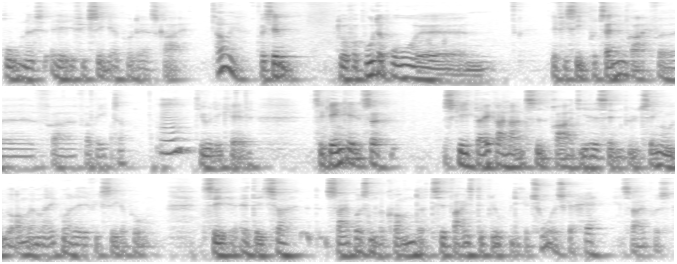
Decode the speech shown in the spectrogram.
brugen af øh, FXC'er på deres grej. Okay. For eksempel, du har forbudt at bruge øh, FXC på tandemgrej fra, fra, fra Vector. Mm. De ville ikke have det. Til gengæld så skete der ikke ret lang tid fra, at de havde sendt bulletin ud om, at man ikke måtte have FXC'er på, til at det så Cybersen var kommet der, til faktisk det blev obligatorisk at have en Cypress.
